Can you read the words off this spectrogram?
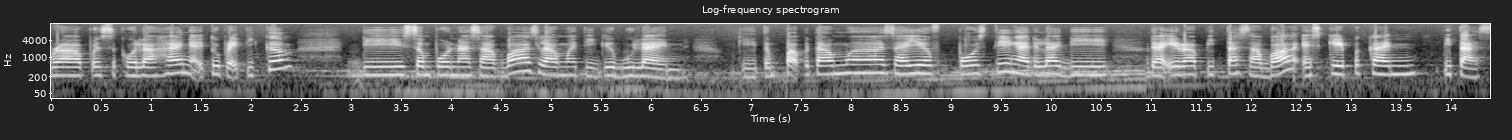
pra persekolahan iaitu praktikum di Sempurna Sabah selama tiga bulan. Okay, tempat pertama saya posting adalah di daerah Pitas Sabah, SK Pekan Pitas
